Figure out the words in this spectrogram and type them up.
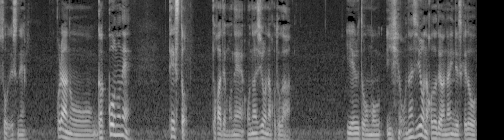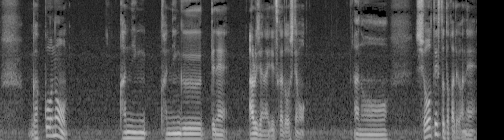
そうですね。これはあの学校のねテストとかでもね同じようなことが言えると思う同じようなことではないんですけど学校のカンニングカンニングってねあるじゃないですかどうしても。あの小テストとかではね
